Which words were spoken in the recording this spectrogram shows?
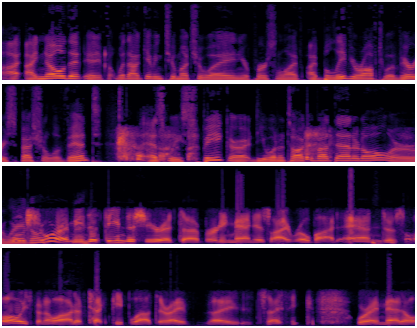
I, I know that if, without giving too much away in your personal life, I believe you're off to a very special event as we speak. Or do you want to talk about that at all, or where Well, you sure. I mean, the theme this year at uh, Burning Man is iRobot, and there's always been a lot of tech people out there. I, I, it's, I think, where I met a,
